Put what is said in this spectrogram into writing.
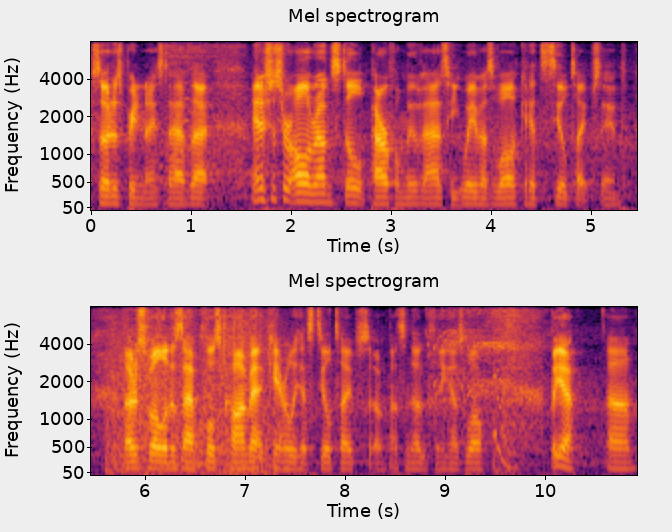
So it is pretty nice to have that. And it's just an all-around still powerful move. as Heat Wave as well. It can hit steel types. And the other Swellow doesn't have close combat. It can't really hit steel types. So that's another thing as well. But yeah, um,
